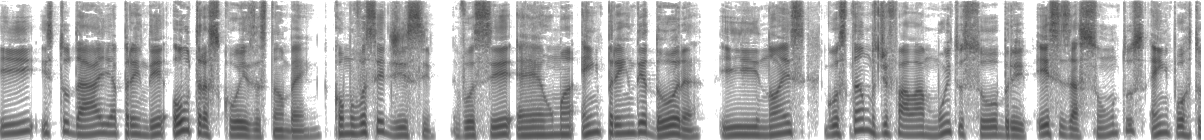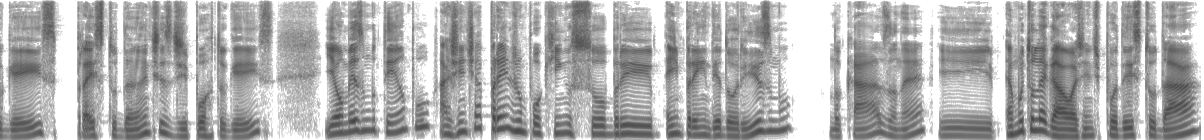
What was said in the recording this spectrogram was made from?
e estudar e aprender outras coisas também. Como você disse, você é uma empreendedora e nós gostamos de falar muito sobre esses assuntos em português para estudantes de português. E ao mesmo tempo, a gente aprende um pouquinho sobre empreendedorismo, no caso, né? E é muito legal a gente poder estudar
